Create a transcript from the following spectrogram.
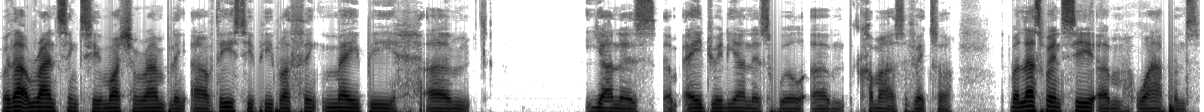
without ranting too much and rambling out of these two people, I think maybe um, Yanez, um, Adrian Yanez will um, come out as a victor. But let's wait and see um, what happens.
